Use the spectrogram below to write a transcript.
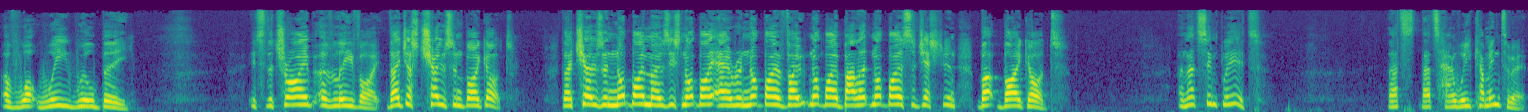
of what we will be. It's the tribe of Levi. They're just chosen by God. They're chosen not by Moses, not by Aaron, not by a vote, not by a ballot, not by a suggestion, but by God. And that's simply it. That's, that's how we come into it.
